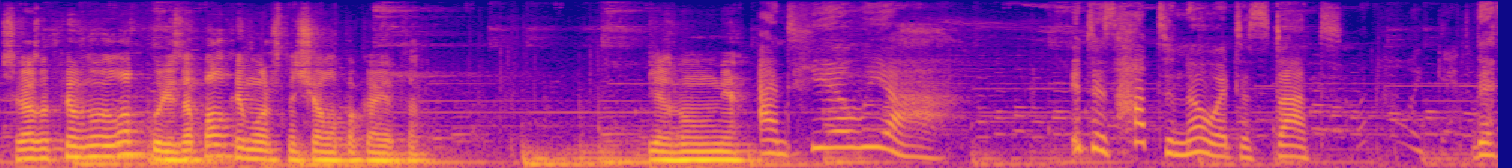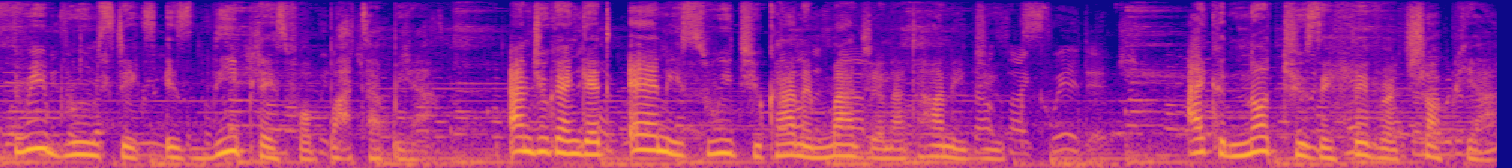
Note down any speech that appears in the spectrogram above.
Сразу пивную лапку или за палкой может сначала пока это. Я думаю, уме And here we are. It is hard to know where to start. The Three Broomsticks is the place for butterbeer. And you can get any sweet you can imagine at Honeydukes. I could not choose a favorite shop here.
